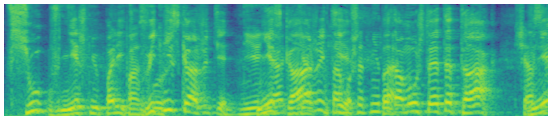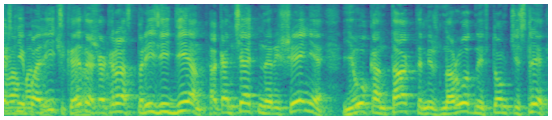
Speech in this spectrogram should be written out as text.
всю внешнюю политику. Послушайте, Ведь не скажете, не, не я, скажете, я, потому, что это, не потому так. что это так. Сейчас Внешняя политика – это как раз президент, окончательное решение его контакта международный, в том числе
